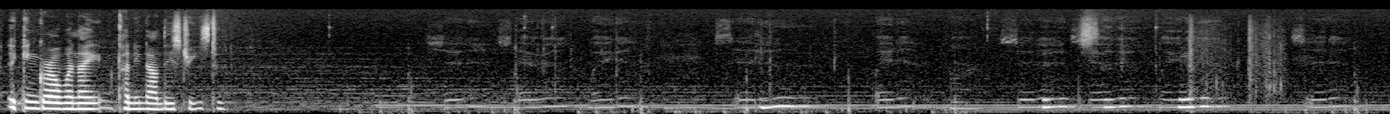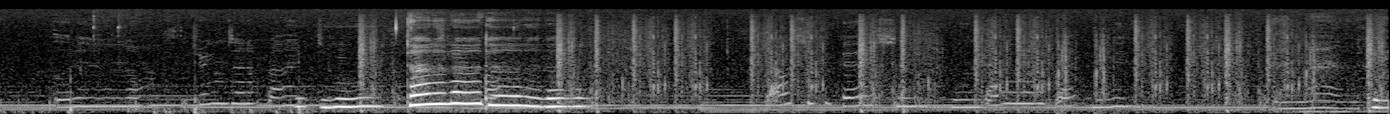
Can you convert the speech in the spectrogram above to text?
It can grow when I'm cutting down these trees too. Da, da, da,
